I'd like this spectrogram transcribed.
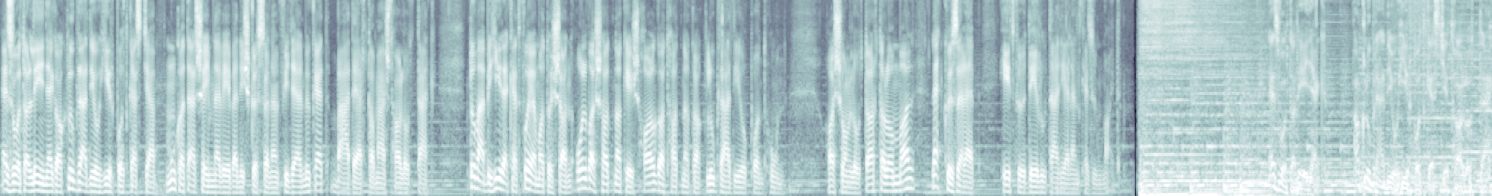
Ez volt a lényeg a Klubrádió hírpodcastja. Munkatársaim nevében is köszönöm figyelmüket, Báder Tamást hallották. További híreket folyamatosan olvashatnak és hallgathatnak a klubrádió.hu-n. Hasonló tartalommal legközelebb hétfő délután jelentkezünk majd. Ez volt a lényeg. A Klubrádió hírpodcastjét hallották.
